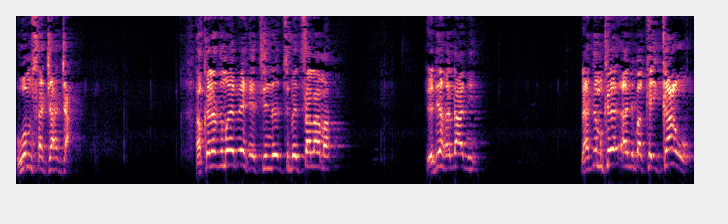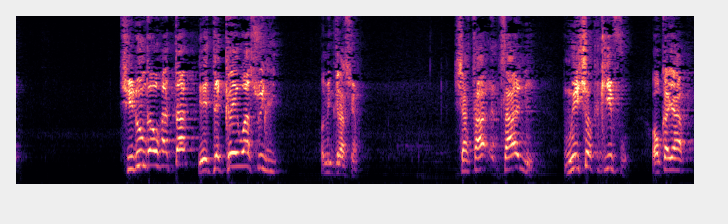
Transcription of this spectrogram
umsajaja akala lazima he tibet salama yadi handani. Lazim ke ani bakaikao shidunga hata ye dekre wa swili. Wa migration. Shata tsani mwisho kikifu. Okaya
